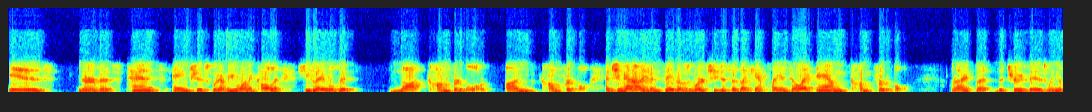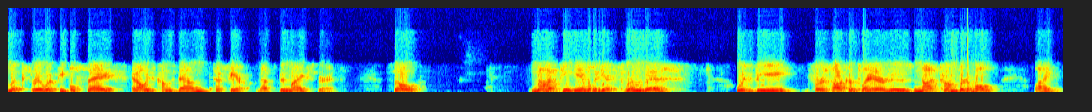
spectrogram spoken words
is nervous, tense, anxious, whatever you want to call it. She labels it not comfortable or uncomfortable. And she may not even say those words. She just says, I can't play until I am comfortable, right? But the truth is, when you look through what people say, it always comes down to fear. That's been my experience. So, not being able to get through this would be for a soccer player who's not comfortable, like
